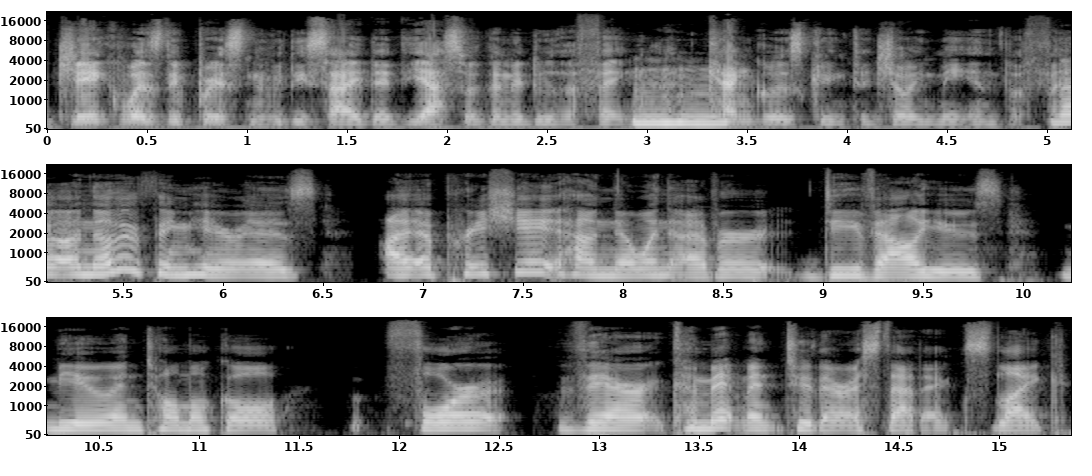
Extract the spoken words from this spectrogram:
Jake was the person who decided, yes, we're going to do the thing. And Mhm. Kengo is going to join me in the thing. But another thing here is I appreciate how no one ever devalues Miu and Tomoko for their commitment to their aesthetics. Like,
